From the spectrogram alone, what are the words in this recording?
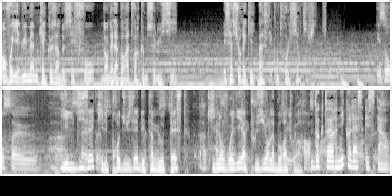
Envoyer lui-même quelques-uns de ses faux dans des laboratoires comme celui-ci et s'assurer qu'il passe les contrôles scientifiques. Il disait qu'il produisait des tableaux tests qu'il envoyait à plusieurs laboratoires. Docteur Nicolas Estau.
